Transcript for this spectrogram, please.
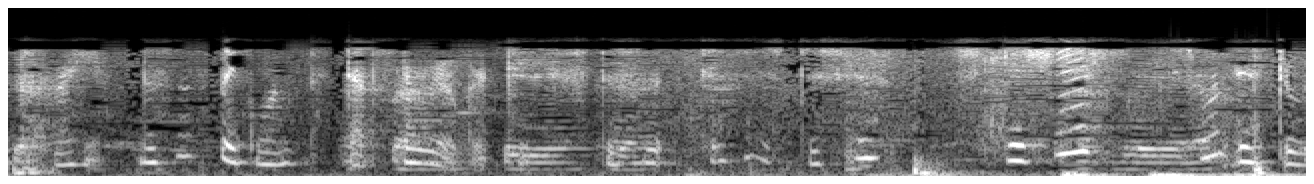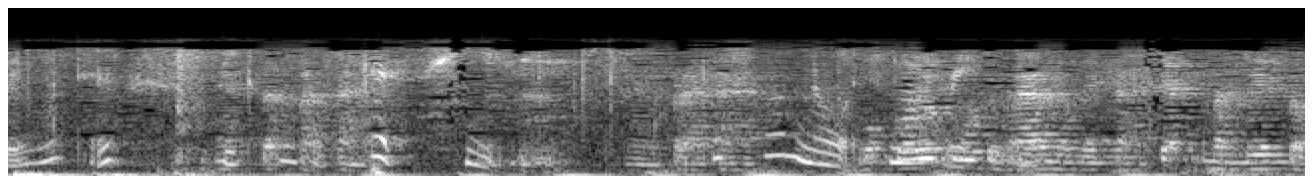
real Gertie right here. This is big one. That's the real Gertie. This is this is this is this is វេ this one is the real one. This នេះ is សត្វបាត់តា this here. ប្រាថា This one, no, បុគ្ it's គល not គួរ real. សម្រាប់នៅនៃការចិត្តមិនមានប្រ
